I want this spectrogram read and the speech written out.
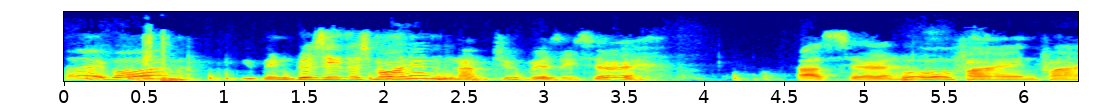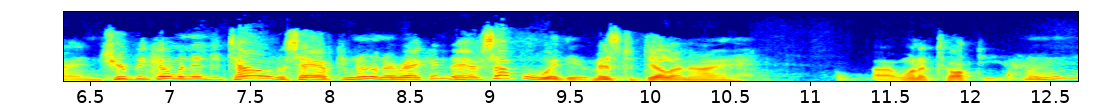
Hi, Bob. you've been busy this morning? Not too busy, sir. How's Sarah? Oh, fine, fine. She'll be coming into town this afternoon, I reckon, to have supper with you. Mr. Dillon, I. I want to talk to you. Hmm?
